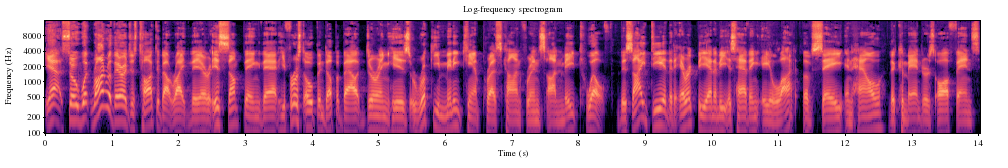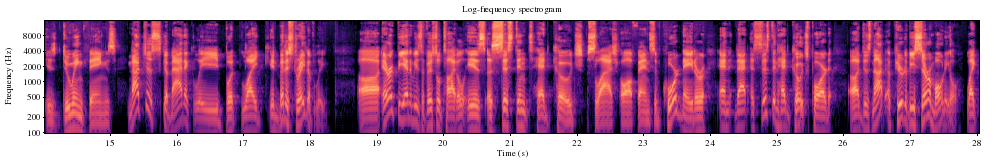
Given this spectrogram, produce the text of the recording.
Yeah, so what Ron Rivera just talked about right there is something that he first opened up about during his rookie minicamp press conference on May 12th. This idea that Eric Bieniemy is having a lot of say in how the Commanders' offense is doing things, not just schematically, but like administratively. Uh, Eric Bieniemy's official title is assistant head coach slash offensive coordinator, and that assistant head coach part uh, does not appear to be ceremonial. Like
